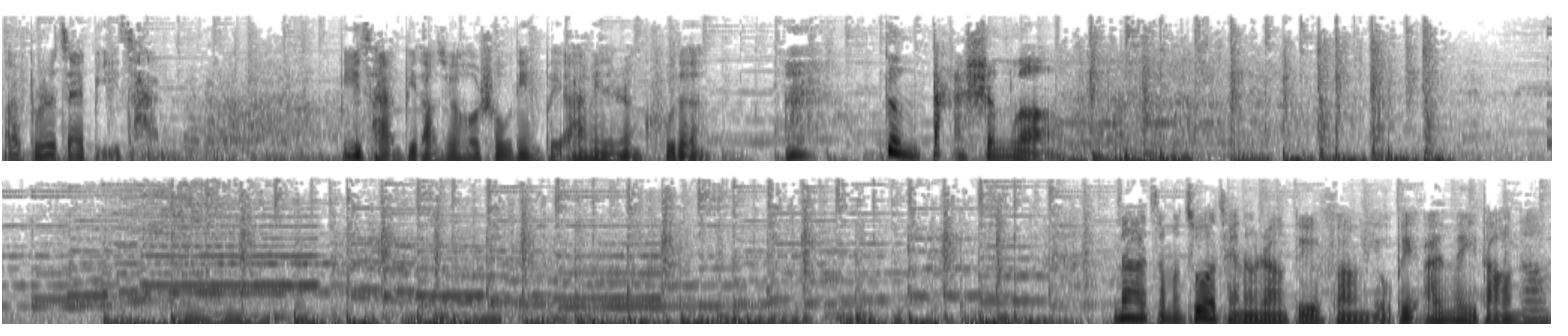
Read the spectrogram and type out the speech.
而不是在比惨。比惨比到最后，说不定被安慰的人哭的更大声了。那怎么做才能让对方有被安慰到呢？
